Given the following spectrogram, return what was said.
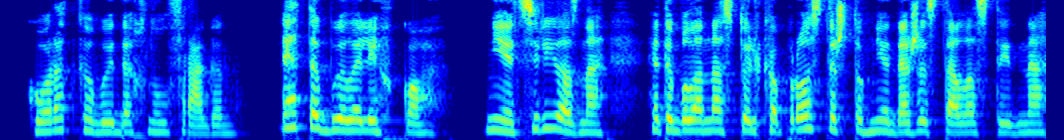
— коротко выдохнул Фраган. Это было легко. Нет, серьезно, это было настолько просто, что мне даже стало стыдно.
